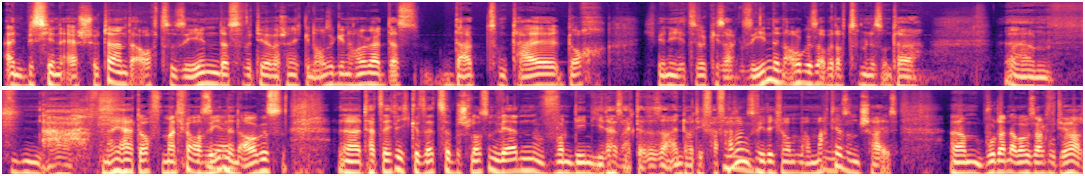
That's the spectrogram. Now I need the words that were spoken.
ein bisschen erschütternd auch zu sehen, das wird dir wahrscheinlich genauso gehen, Holger, dass da zum Teil doch, ich will nicht jetzt wirklich sagen sehenden Auges, aber doch zumindest unter ähm, na, naja, doch, manchmal auch sehenden ja. Auges äh, tatsächlich Gesetze beschlossen werden, von denen jeder sagt, das ist eindeutig verfassungswidrig, warum, warum macht ihr so einen Scheiß? Ähm, wo dann aber gesagt wird, ja,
